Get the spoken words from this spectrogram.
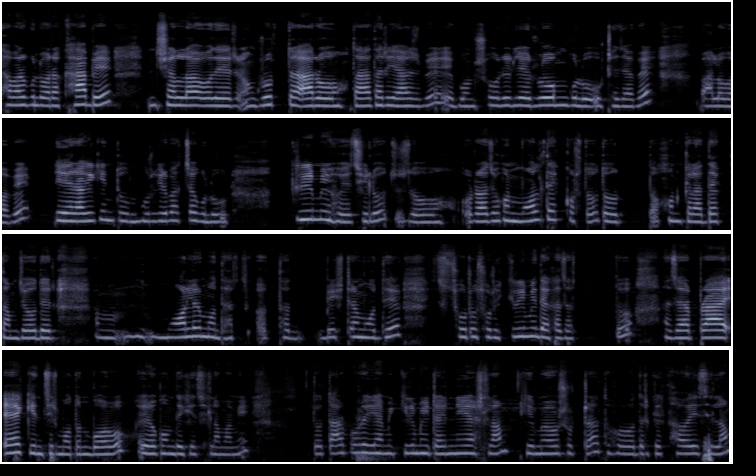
খাবারগুলো ওরা খাবে ইনশাল্লাহ ওদের গ্রোথটা আরও তাড়াতাড়ি আসবে এবং শরীরের রোমগুলো উঠে যাবে ভালোভাবে। এর আগে কিন্তু মুরগির বাচ্চাগুলো কৃমি হয়েছিল। তো ওরা যখন মল ত্যাগ করতো, তো তখন খেলা দেখতাম যে ওদের মলের মধ্যে, অর্থাৎ বিষটার মধ্যে ছোট ছোট কৃমি দেখা যেত যা প্রায় এক ইঞ্চির মতন বড়, এরকম দেখেছিলাম আমি। তো তারপরেই আমি কৃমিটা নিয়ে আসলাম কৃমির ওষুধটা, তো ওদেরকে খাওয়াইছিলাম।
